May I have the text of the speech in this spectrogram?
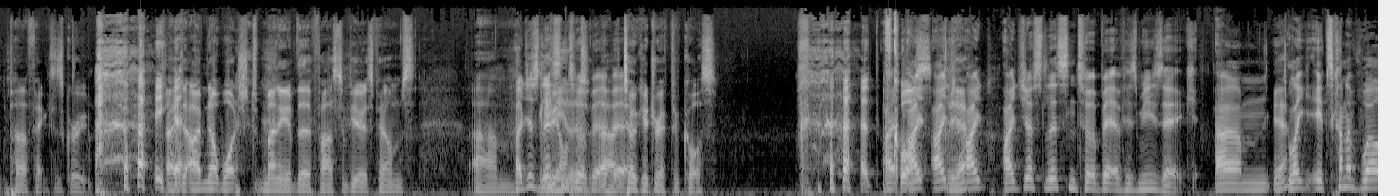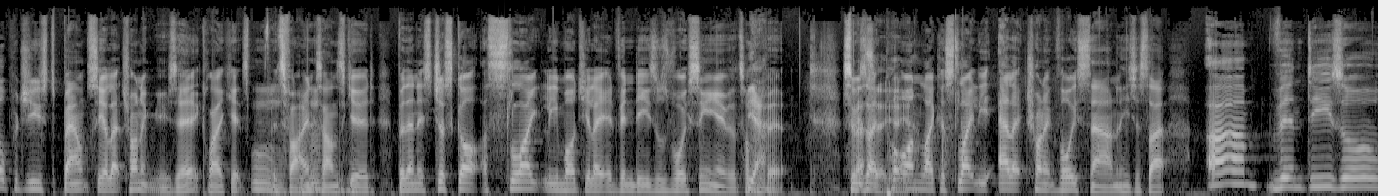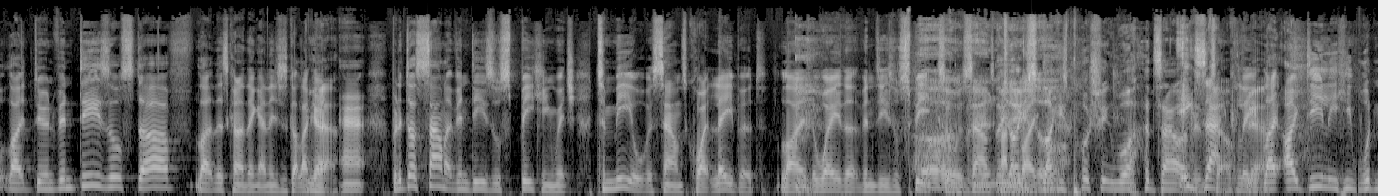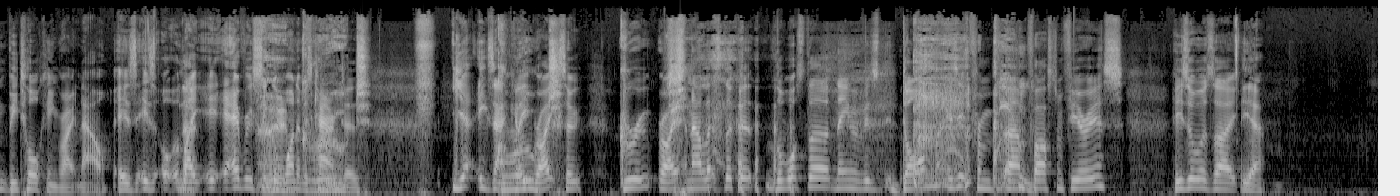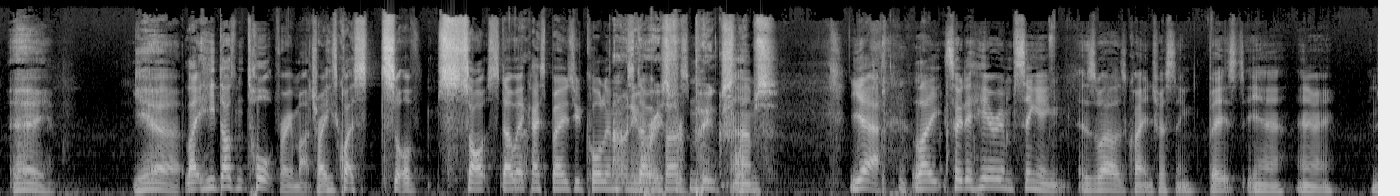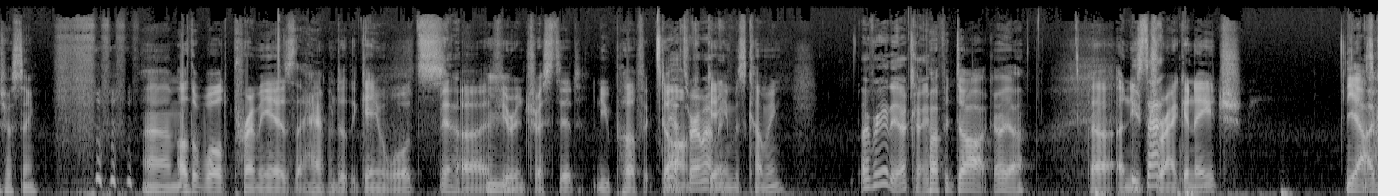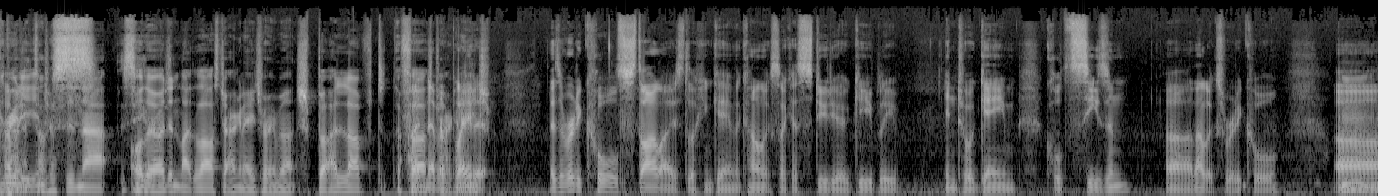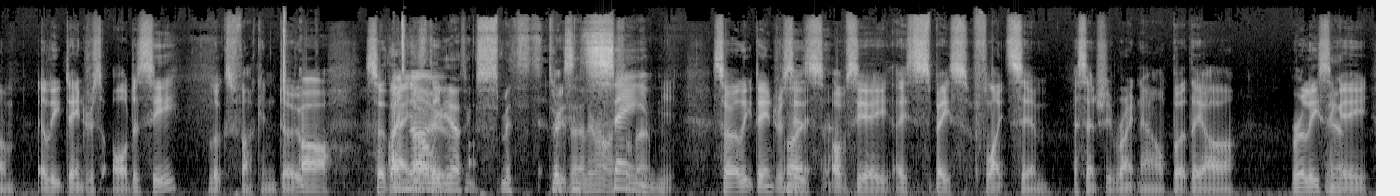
perfect as Groot. Yeah. I, have not watched many of the Fast and Furious films. Um, I just listened beyond, to a bit of uh, it. Tokyo Drift, of course. of course. I, I, Yeah. I, I just listened to a bit of his music. Um, Yeah? Like it's kind of well produced, bouncy electronic music. Like it's Mm, it's fine. mhm, It sounds good. But then it's just got a slightly modulated Vin Diesel's voice singing over the top Yeah. of it. So he's That's like it, put yeah, on yeah. like a slightly electronic voice sound, and he's just like. I'm Vin Diesel, like doing Vin Diesel stuff, like this kind of thing, and he's just got like Yeah. a, eh. but it does sound like Vin Diesel speaking, which to me always sounds quite laboured. Like the way that Vin Diesel speaks always sounds kind like, of he's, like like he's pushing words out. of exactly Yeah. like ideally he wouldn't be talking right now is is uh, like every single one of his characters yeah exactly Groot. right so Groot right and now let's look at the what's the name of his Dom is it from um, Fast and Furious he's always like yeah. hey yeah like he doesn't talk very much right he's quite s- sort of so- stoic I suppose you'd call him Only stoic race person. for pink Um, yeah, like so to hear him singing as well is quite interesting. But it's yeah, anyway, interesting. Um, Other world premieres that happened at the Game Awards. Yeah. Uh, if Mm. you're interested, new Perfect Dark throw 'em at me. game is coming. oh really? Okay. Perfect Dark. Oh yeah, Uh, a new that- Dragon Age. Yeah. It's I'm coming. really interested in that. See, Although I didn't like the last Dragon Age very much, but I loved the 1st I've never Dragon played Age. it. There's a really cool stylized looking game that kind of looks like a Studio Ghibli into a game called Season. Uh, that looks really cool. Hmm. Um, Elite Dangerous Odyssey looks fucking dope. Oh, so I that is know. the- yeah, I think Smith it tweeted looks that earlier on. I insane. So Elite Dangerous Right. is obviously a, a space flight sim essentially right now, but they are releasing Yeah. a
